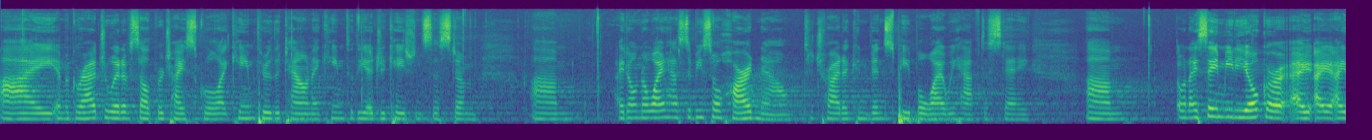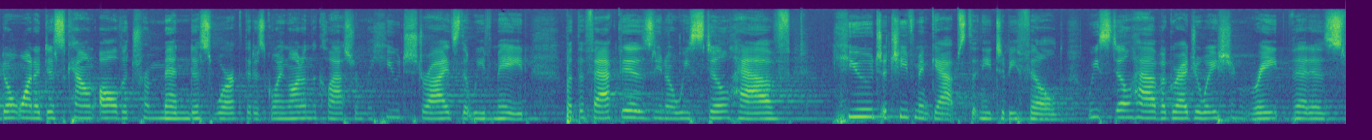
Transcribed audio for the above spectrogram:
I am a graduate of Southbridge High School. I came through the town, I came through the education system. Um, I don't know why it has to be so hard now to try to convince people why we have to stay. Um, when I say mediocre, I, I, I don't want to discount all the tremendous work that is going on in the classroom, the huge strides that we've made. But the fact is, you know, we still have huge achievement gaps that need to be filled. We still have a graduation rate that is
